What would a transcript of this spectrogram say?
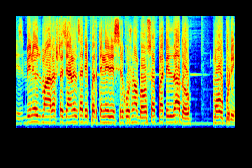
एस बी न्यूज महाराष्ट्र चॅनलसाठी प्रतिनिधी Shrikrishna Bhausaheb Patil Jadhav Mohpuri.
